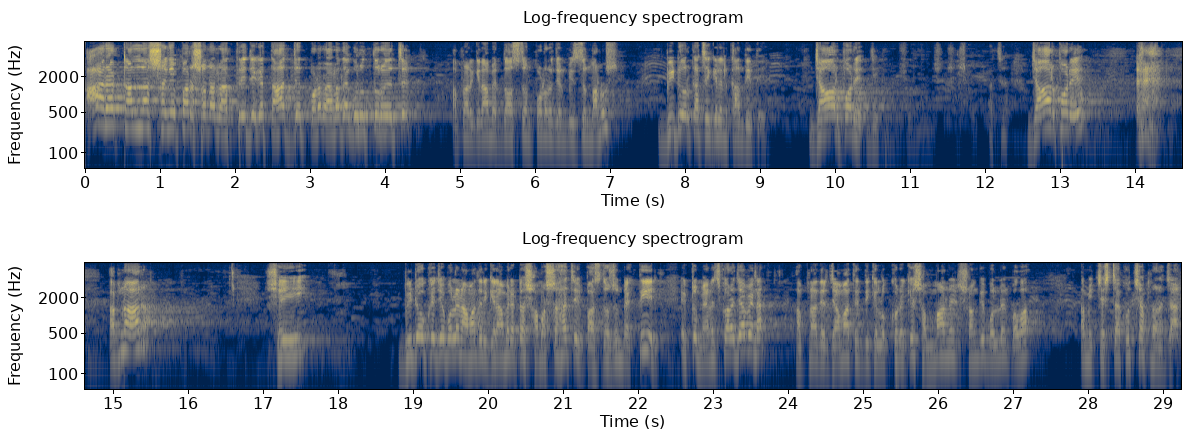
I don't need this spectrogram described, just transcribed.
আর একটা আল্লাহর সঙ্গে পার্সোনাল রাত্রি জেগে তাহাজ্জত পড়ার আলাদা গুরুত্ব রয়েছে। আপনার গ্রামের দশজন পনেরো জন, বিশ জন মানুষ বিডোর কাছে গেলেন কান্দিতে। যাওয়ার পরে, জি। আচ্ছা যাওয়ার পরে আপনার সেই বিডোকে যে বলেন, আমাদের গ্রামের একটা সমস্যা আছে, পাঁচ দশজন ব্যক্তির একটু ম্যানেজ করা যাবে না। আপনাদের জামাতের দিকে লক্ষ্য রেখে সম্মানের সঙ্গে বললেন, বাবা, আমি চেষ্টা করছি, আপনারা যান।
